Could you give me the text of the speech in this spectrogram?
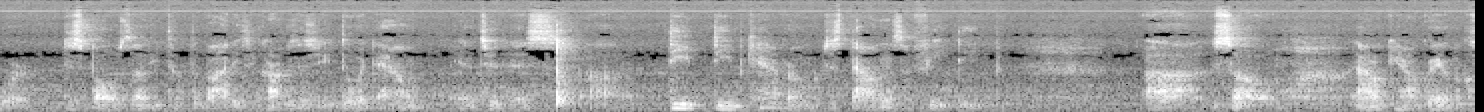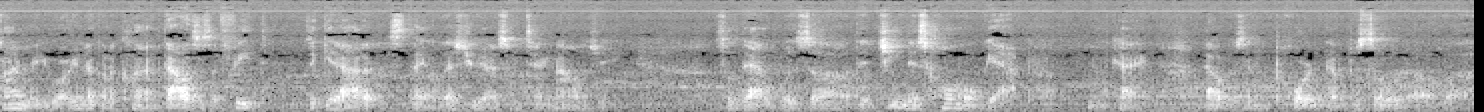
were disposed of, you took the bodies and carcasses, you threw it down into this uh, deep, deep cavern, which is thousands of feet deep. Uh, so I don't care how great of a climber you are, you're not going to climb thousands of feet to get out of this thing unless you have some technology. So that was uh, the genus Homo gap. Okay, that was an important episode of uh,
